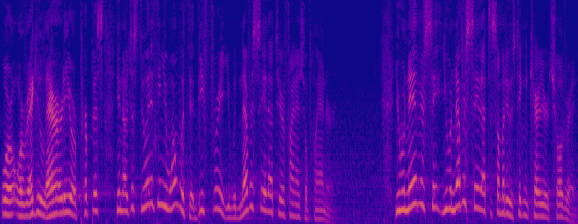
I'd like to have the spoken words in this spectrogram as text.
or, or regularity or purpose. You know, just do anything you want with it. Be free. You would never say that to your financial planner. You would never say. You would never say that to somebody who's taking care of your children.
